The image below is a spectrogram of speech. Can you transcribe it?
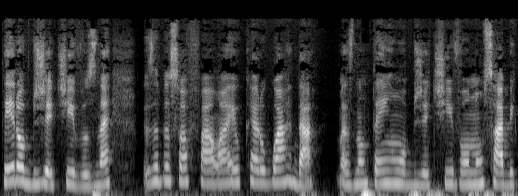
ter objetivos, né? Vezes a pessoa fala, ah, eu quero guardar mas não tem um objetivo ou não sabe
